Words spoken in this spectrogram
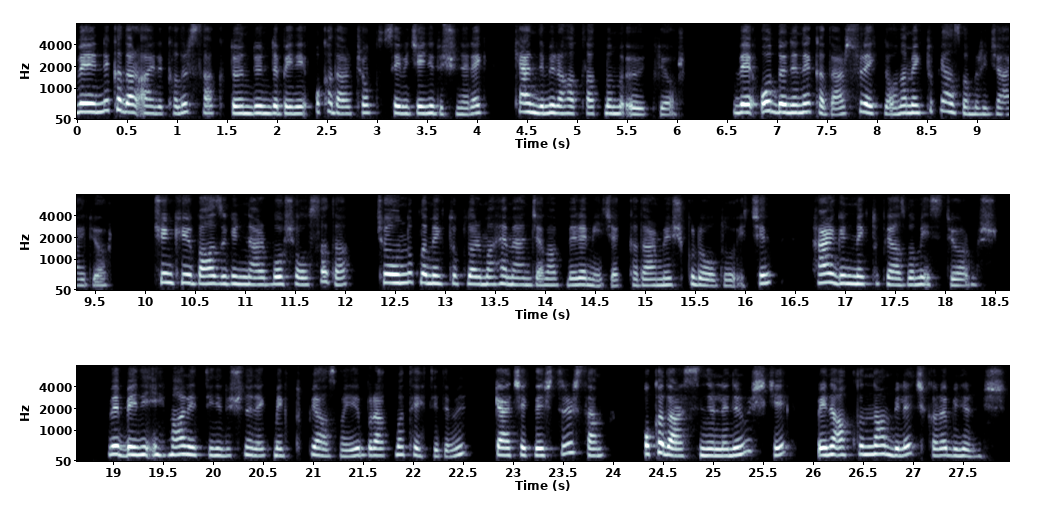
ve ne kadar ayrı kalırsak döndüğünde beni o kadar çok seveceğini düşünerek kendimi rahatlatmamı öğütlüyor. Ve o dönene kadar sürekli ona mektup yazmamı rica ediyor. Çünkü bazı günler boş olsa da çoğunlukla mektuplarıma hemen cevap veremeyecek kadar meşgul olduğu için her gün mektup yazmamı istiyormuş. Ve beni ihmal ettiğini düşünerek mektup yazmayı bırakma tehdidimi gerçekleştirirsem o kadar sinirlenirmiş ki beni aklından bile çıkarabilirmiş.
